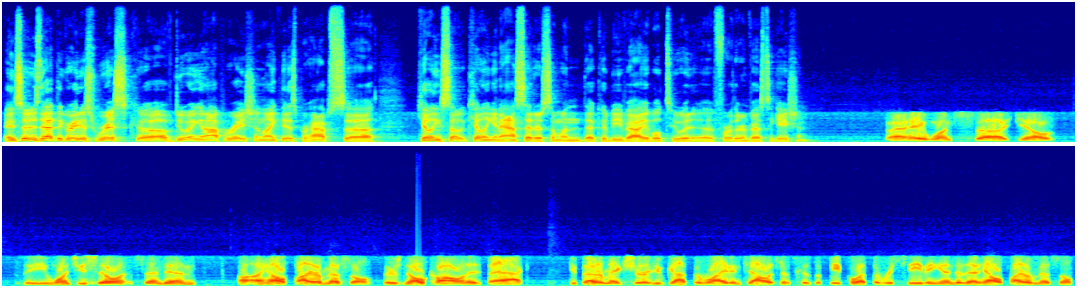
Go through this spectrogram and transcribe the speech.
And so, is that the greatest risk uh, of doing an operation like this? Perhaps uh, killing some, killing an asset or someone that could be valuable to a, a further investigation. Uh, hey, once uh, you know the once you send in a Hellfire missile, there's no calling it back. You better make sure you've got the right intelligence because the people at the receiving end of that Hellfire missile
